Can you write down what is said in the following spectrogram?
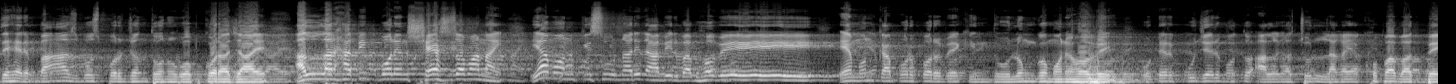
দেহের বাস বোস পর্যন্ত অনুভব করা যায়। আল্লাহর হাবিব বলেন, শেষ জমানায় এমন কিছু নারীর আবির্ভাব হবে, এমন কাপড় পরবে কিন্তু উলঙ্গ মনে হবে। ওটের কুজের মতো আলগা চুল লাগাইয়া খোপা বাঁধবে,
